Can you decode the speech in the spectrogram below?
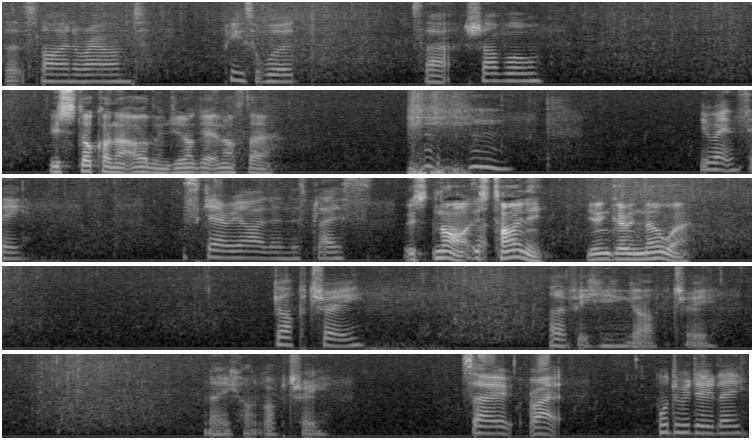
that's lying around. Piece of wood. It's that? Shovel. He's stuck on that island. You're not getting off there. You wait and see. It's a scary island, this place. It's not. It's tiny. You ain't going nowhere. Go up a tree. I don't think you can go up a tree. No, you can't go up a tree. So, right. What do we do, Lee?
